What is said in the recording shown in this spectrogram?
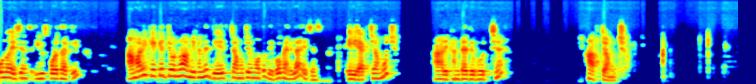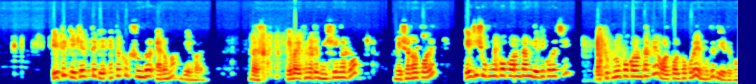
কোনো এসেন্স ইউজ করে থাকি, আমার এই কেকের জন্য আমি এখানে দেড় চামচের মতো দেবো ভ্যানিলা এসেন্স এই এক চামচ, আর এখানটায় দেবো হচ্ছে হাফ চামচ। এতে কেকের থেকে একটা খুব সুন্দর অ্যারোমা বের হয়। ব্যাস, এবার এখানে এটা মিশিয়ে নেব। মেশানোর পরে এই যে শুকনো উপকরণটা আমি রেডি করেছি, এই শুকনো উপকরণটাকে অল্প অল্প করে এর মধ্যে দিয়ে দেবো।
